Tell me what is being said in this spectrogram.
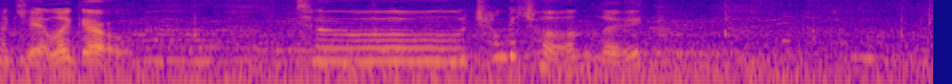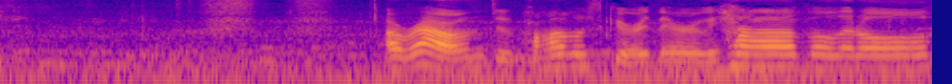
Okay let's go. To Cheonggyecheon Lake. Around the Square there we have a little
